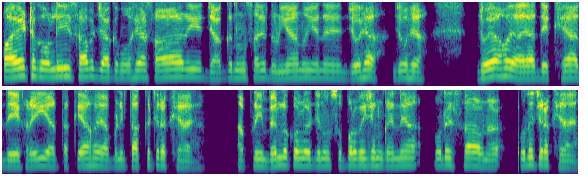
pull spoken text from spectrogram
ਪਾਏ ਠਗੋਲੀ ਸਭ ਜਗ ਮੋਹਿਆ, ਸਾਰੀ ਜਗ ਨੂੰ, ਸਾਰੀ ਦੁਨੀਆ ਨੂੰ ਇਹਨੇ ਜੋਹਿਆ ਜੋਹਿਆ। ਜੋਇਆ ਹੋਇਆ ਆ, ਦੇਖਿਆ, ਦੇਖ ਰਹੀ ਆ, ਤੱਕਿਆ ਹੋਇਆ, ਆਪਣੀ ਤੱਕ 'ਚ ਰੱਖਿਆ ਆ। ਆਪਣੀ ਬਿਲਕੁਲ ਜਿਹਨੂੰ ਸੁਪਰਵਿਜ਼ਨ ਕਹਿੰਦੇ ਆ, ਉਹਦੇ ਹਿਸਾਬ ਨਾਲ ਉਹਦੇ 'ਚ ਰੱਖਿਆ ਆ।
